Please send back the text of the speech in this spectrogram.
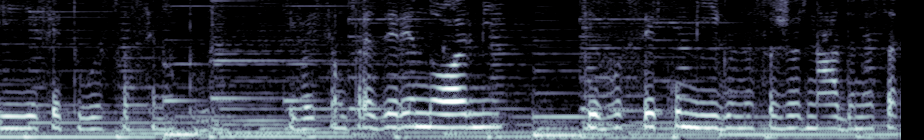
e efetua sua assinatura. E vai ser um prazer enorme ter você comigo nessa jornada, nessa,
